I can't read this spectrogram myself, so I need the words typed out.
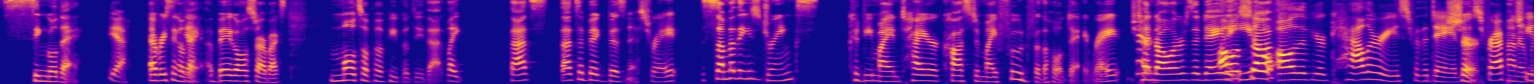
single day. Yeah. every single Yeah. day a big old starbucks. Multiple people do that. Like that's that's a big business right? Some of these drinks could be my entire cost of my food for the whole day right Sure. $10 a day to eat Also, off all of your calories for the day. Sure, Those frappuccinos,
